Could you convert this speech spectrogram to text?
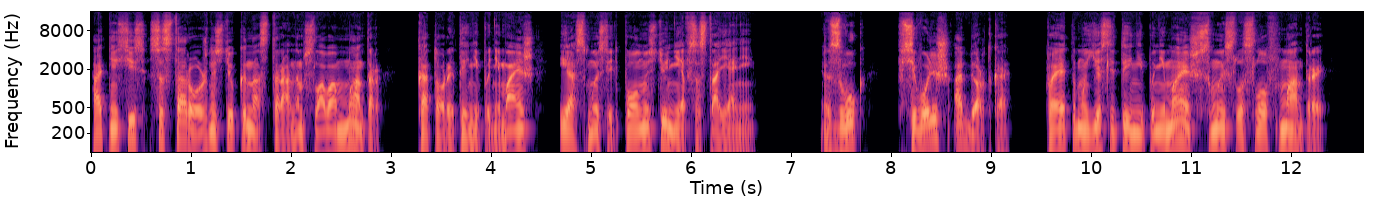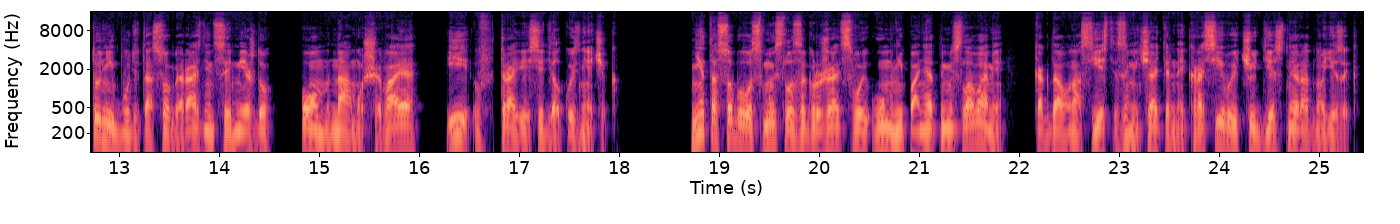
отнесись с осторожностью к иностранным словам мантр, которые ты не понимаешь и осмыслить полностью не в состоянии. Звук – всего лишь обертка, поэтому если ты не понимаешь смысла слов мантры, то не будет особой разницы между «Ом Наму Шивая» и «В траве сидел кузнечик». Нет особого смысла загружать свой ум непонятными словами, когда у нас есть замечательный, красивый, чудесный родной язык.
